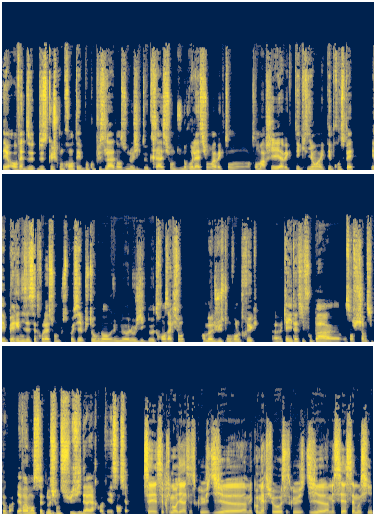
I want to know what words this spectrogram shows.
et en fait, de, de ce que je comprends, tu es beaucoup plus là dans une logique de création d'une relation avec ton, ton marché, avec tes clients, avec tes prospects, et pérenniser cette relation le plus possible plutôt que dans une logique de transaction en mode juste on vend le truc qualitatif ou pas, euh, on s'en fiche un petit peu quoi. Il y a vraiment cette notion de suivi derrière quoi qui est essentielle. C'est c'est primordial, c'est ce que je dis euh, à mes commerciaux, c'est ce que je dis à mes CSM aussi.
